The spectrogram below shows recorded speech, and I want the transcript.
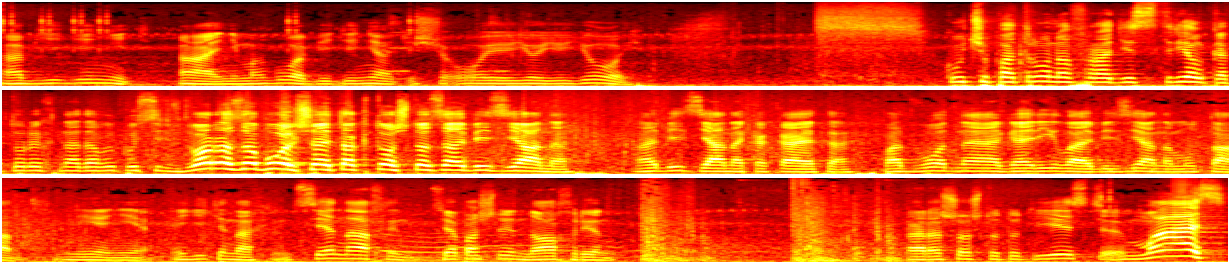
объединить. А, я не могу объединять еще. Ой-ой-ой-ой. Кучу патронов ради стрел, которых надо выпустить в два раза больше. Это кто? Что за обезьяна? Обезьяна какая-то. Подводная горилла, обезьяна, мутант. Не-не, идите нахрен. Все нахрен. Все пошли нахрен. Хорошо, что тут есть. Мазь!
